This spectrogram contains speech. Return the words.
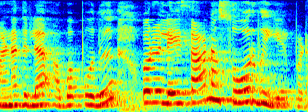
மனதில் அவ்வப்போது ஒரு லேசான சோர்வு ஏற்பட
